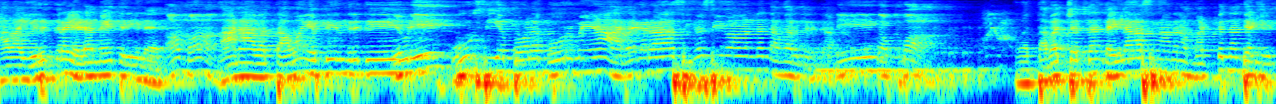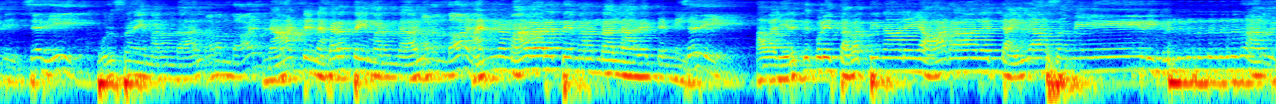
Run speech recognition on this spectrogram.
அவ இருக்கிற இடமே தெரியல. ஆமா. ஆனா அவ தவம் எப்படி இருந்திருக்கு? எப்படி? ஊசிய போல கூர்மையா அரகரா சிவசிவான் தான் தவம் இருந்திருக்கா நீங்க அப்பா. அவ தவச்சத்தான் கைலாசநாதனை மட்டும்தான் தேடி இருக்கு. சரி. நாட்டு நகரத்தை மறந்தால் அன்னம் ஆகாரத்தை மறந்தால் நாகக்கண்ணி சரி. அவள் இருக்கக்கூடிய தவத்தினாலே ஆடாத கைலாசமே ஆடுது.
